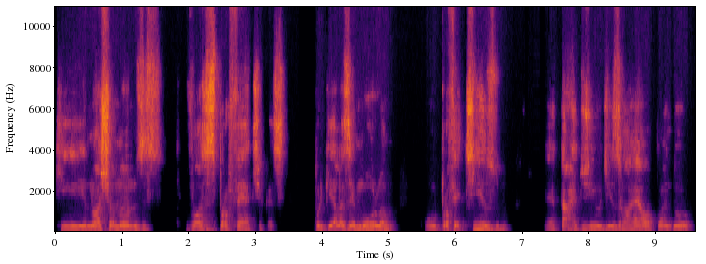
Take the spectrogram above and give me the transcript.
que nós chamamos vozes proféticas, porque elas emulam o profetismo é, tardio de Israel, quando,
